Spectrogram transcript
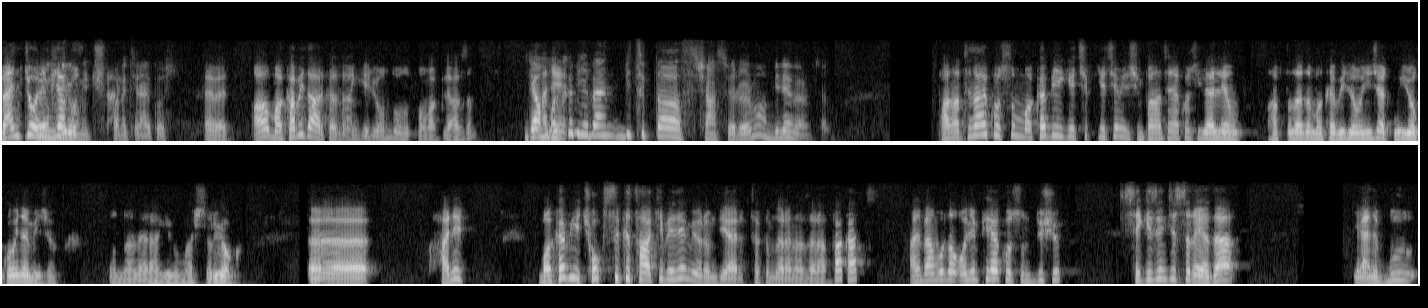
bence Olympiakos 11-13 Panathinaikos. Evet. Ama Maccabi de arkadan geliyor. Onu da unutmamak lazım. Ya hani, Maccabi'ye ben bir tık daha az şans veriyorum ama bilemiyorum tabii. Panathinaikos'un Maccabi'yi geçip geçemedi. Şimdi Panathinaikos ilerleyen haftalarda Maccabi ile oynayacak mı? Yok oynamayacak. Onlarla herhangi bir maçları yok. Ee, hani Maccabi'yi çok sıkı takip edemiyorum diğer takımlara nazaran. Fakat hani ben buradan Olympiakos'un düşüp 8. sıraya da yani bu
